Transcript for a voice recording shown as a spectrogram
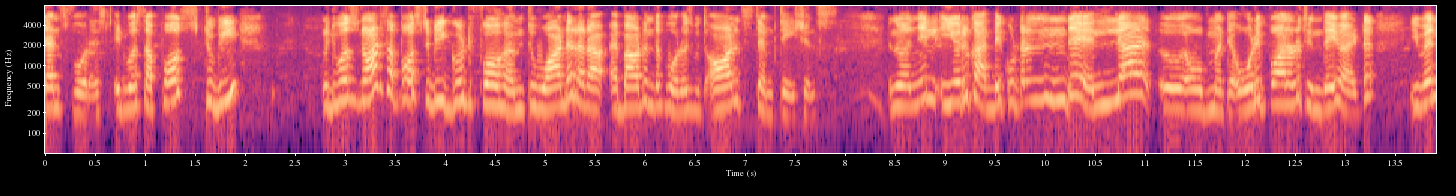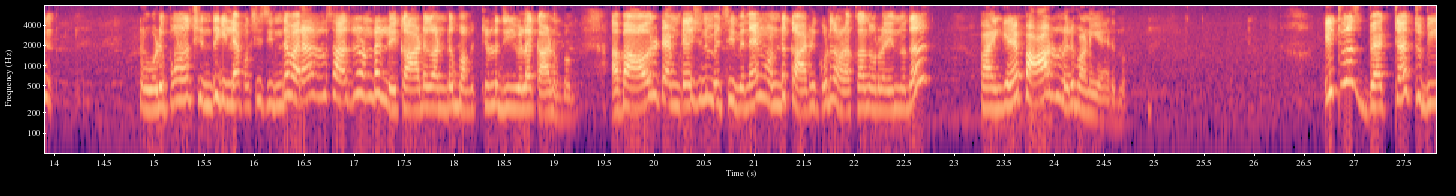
dense forest it was suppose to be It was not supposed to be good for him to wander about in the forest with all its temptations. എന്ന് പറഞ്ഞാൽ ഈ ഒരു കരടിക്കുട്ടന്റെ എല്ലാ മറ്റേ ഓടിപ്പോകാനുള്ള ചിന്തയുമായിട്ട് ഇവൻ ഓടിപ്പോണ ചിന്തയില്ല പക്ഷെ ചിന്ത വരാനുള്ള സാധ്യത ഉണ്ടല്ലോ ഈ കാട് കണ്ട് മറ്റുള്ള ജീവികളെ കാണുമ്പം. അപ്പൊ ആ ഒരു ടെംപ്ടേഷനും വെച്ച് ഇവനെയും കൊണ്ട് കാട്ടിൽ കൂടെ നടക്കാന്ന് പറയുന്നത് ഭയങ്കര പാടുള്ള ഒരു പണിയായിരുന്നു it was better to be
